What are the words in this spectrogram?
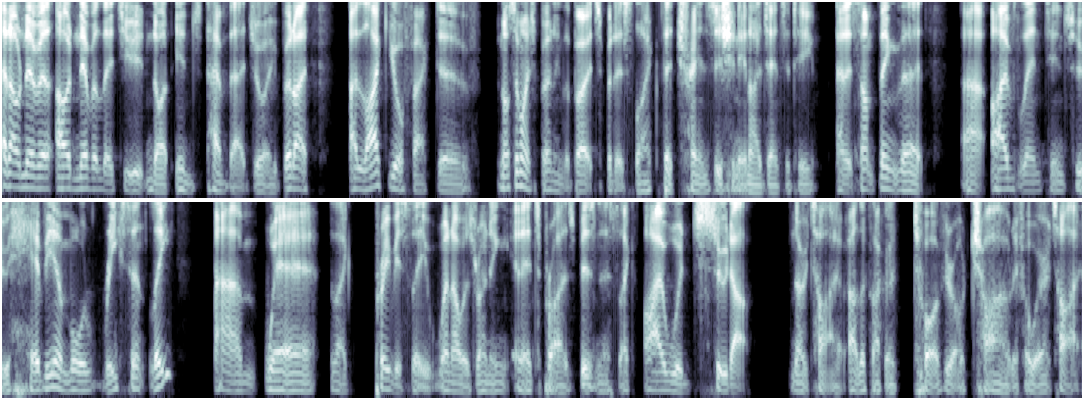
and I'll never, I would never let you not in, have that joy. But I, I like your fact of not so much burning the boats, but it's like the transition in identity, and it's something that uh, I've lent into heavier more recently. Um, where like previously when I was running an enterprise business, like I would suit up, no tie. I look like a twelve year old child if I wear a tie.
